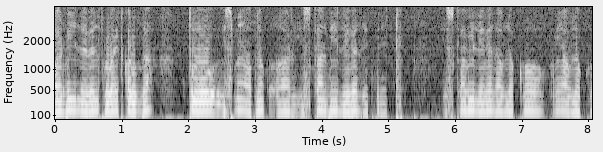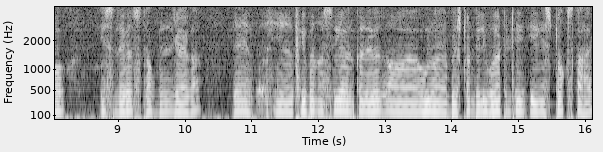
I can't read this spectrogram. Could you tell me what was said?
और भी लेवल प्रोवाइड करूँगा। तो इसमें आप लोग और इसका भी लेवल एक मिनट इसका भी लेवल आप लोग को, में आप लोग को इस लेवल्स तक मिल जाएगा। ये फिबोनाची का level based on daily volatility ये स्टॉक्स का है।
